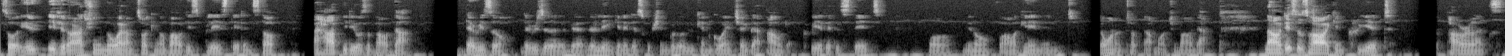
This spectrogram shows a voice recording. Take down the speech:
so if, if you don't actually know what I'm talking about this play state and stuff I have videos about that. There is a there is a the, the link in the description below. You can go and check that out. Created a state for you know for our game and don't want to talk that much about that. Now this is how I can create a parallax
